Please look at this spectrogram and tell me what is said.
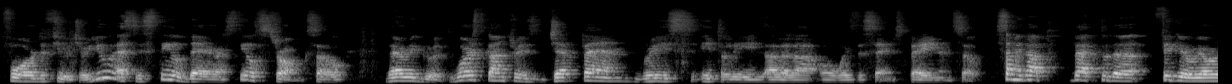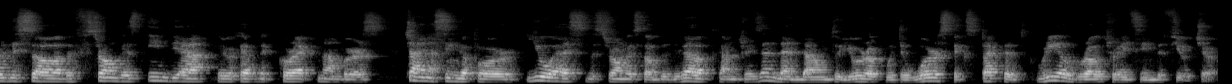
for the future. US is still there, still strong, so very good. Worst countries Japan, Greece, Italy, la la la, always the same, Spain and so. Sum it up, back to the figure we already saw, the strongest India, here we have the correct numbers. China, Singapore, US, the strongest of the developed countries, and then down to Europe with the worst expected real growth rates in the future.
